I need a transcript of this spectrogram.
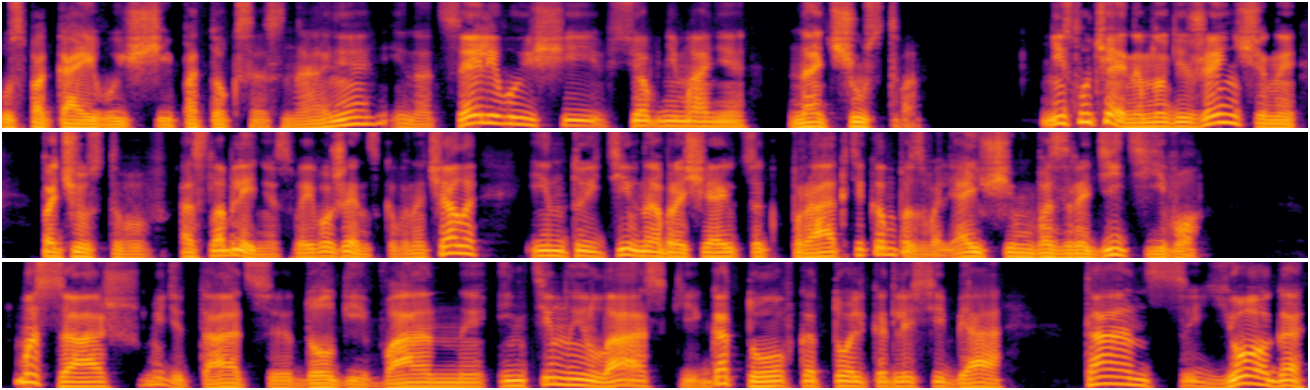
успокаивающие поток сознания и нацеливающие все внимание на чувства. Не случайно многие женщины, почувствовав ослабление своего женского начала, интуитивно обращаются к практикам, позволяющим возродить его – Массаж, медитация, долгие ванны, интимные ласки, готовка только для себя, танцы, йога.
